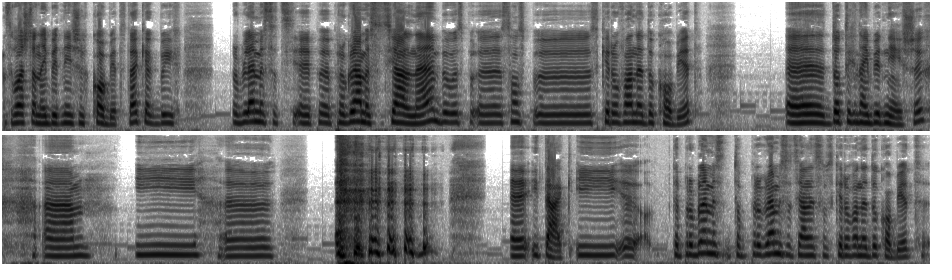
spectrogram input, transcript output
zwłaszcza najbiedniejszych kobiet, tak? Jakby ich problemy, soc- e, programy socjalne były, e, są e, skierowane do kobiet, e, do tych najbiedniejszych. I. e, e, I tak, i e, te problemy, to programy socjalne są skierowane do kobiet,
